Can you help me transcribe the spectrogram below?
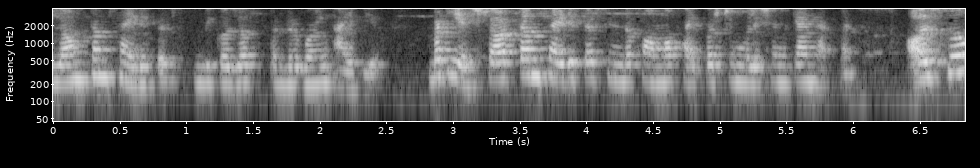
long term side effects because of undergoing IVF but ये short term side effects in the form of hyper can happen also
